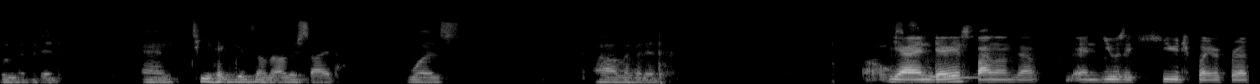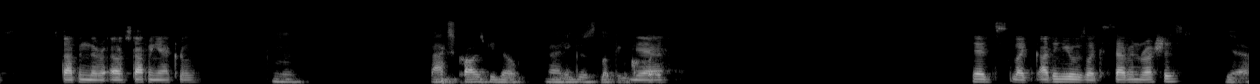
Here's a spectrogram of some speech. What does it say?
were limited, and Tee Higgins on the other side was Uh, limited. Oh, Yeah, and so- Darius Philon's out, and he was a huge player for us, stopping the uh, stopping Ekeler. Mm. Maxx Crosby though, man, he was looking Yeah. quick. Yeah, it's like I think it was like seven rushes. Yeah.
